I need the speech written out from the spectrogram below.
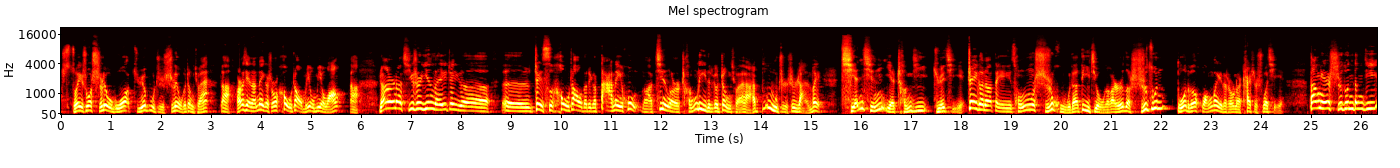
所以说十六国绝不止十六个政权啊，而且呢那个时候后赵没有灭亡啊。然而呢，其实因为这个呃这次后赵的这个大内讧啊，进而成立的这个政权啊，还不只是冉魏。前秦也乘机崛起，这个呢得从石虎的第九个儿子石尊夺得皇位的时候呢开始说起。当年石尊登基，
